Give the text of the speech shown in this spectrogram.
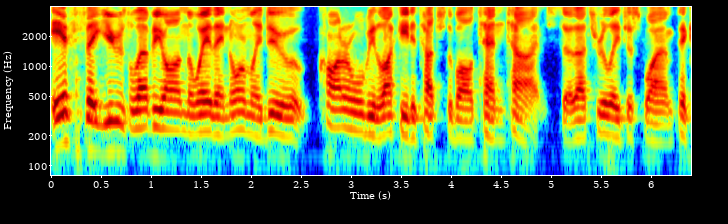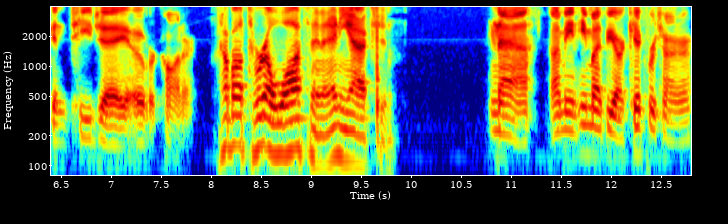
if they use Le'Veon the way they normally do, Conner will be lucky to touch the ball 10 times. So that's really just why I'm picking TJ over Conner. How about Terrell Watson? Any action? Nah. I mean, he might be our kick returner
